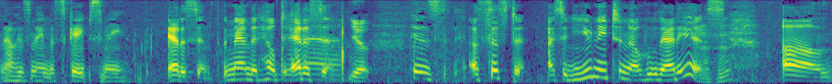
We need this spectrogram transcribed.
now his name escapes me, Edison, the man that helped Yeah. Edison Yep. his assistant. I said, You need to know who that is. Um,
